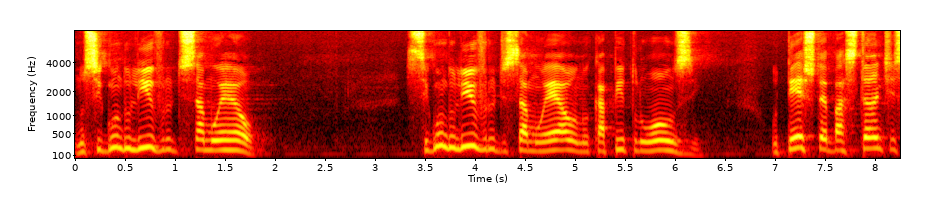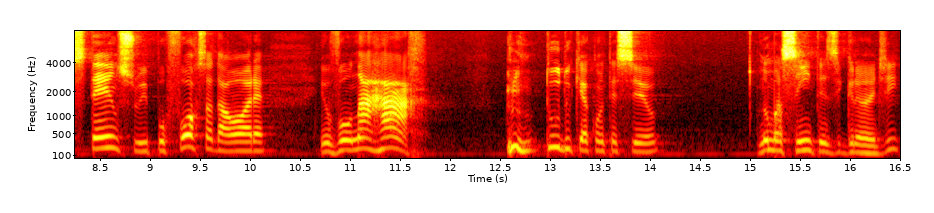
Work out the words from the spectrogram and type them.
no segundo livro de Samuel, Segundo livro de Samuel, no capítulo 11, o texto é bastante extenso e, por força da hora, eu vou narrar tudo o que aconteceu numa síntese grande.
